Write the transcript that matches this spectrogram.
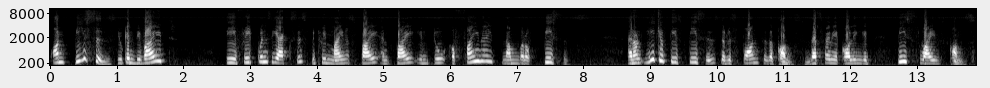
on pieces you can divide the frequency axis between minus pi and pi into a finite number of pieces and on each of these pieces the response is a constant that is why we are calling it piecewise constant.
